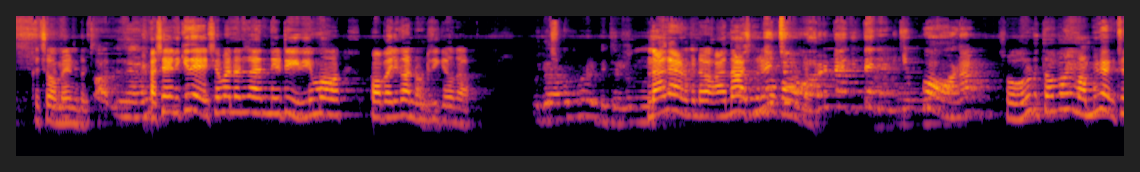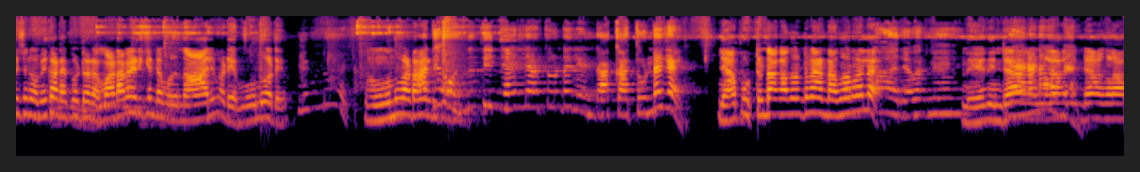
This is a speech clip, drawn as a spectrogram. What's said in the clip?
എനിക്ക് ചുമയുണ്ട്. പക്ഷെ എനിക്ക് ദേഷ്യം വന്നൊരു കാര്യം നീ ടി വി മൊബൈൽ കണ്ടോണ്ടിരിക്കുന്നതാ. എന്നാ ഗവൺമെന്റ് ചോറ് എടുത്താ പോയി മമ്മി കഴിച്ചു വെച്ചു മമ്മി കടയിൽ പോയിട്ട് വരാം. വട മേടിക്കണ്ട? പോയി നാല് വടയോ മൂന്ന് വടയോ. മൂന്ന് വട അത് മേടിക്കാം ഒന്നും തിന്നാനില്ലാത്തോണ്ടല്ലേ ഉണ്ടാക്കാത്തോണ്ടല്ലേ? ഞാൻ പുട്ടുണ്ടാക്കാന്നോണ്ട് വേണ്ടെന്ന് പറഞ്ഞല്ലേ ആരാ പറഞ്ഞേ? നീ നിന്റെ ആങ്ങളാ നിന്റെ ആങ്ങളാ.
